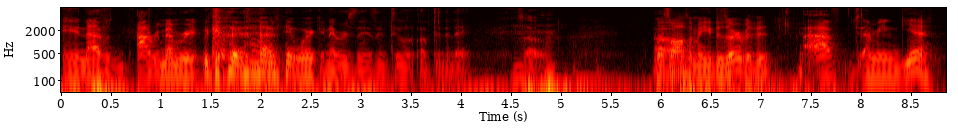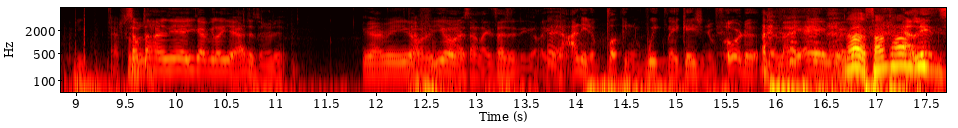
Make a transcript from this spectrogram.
and was I remember it because mm-hmm. I've been working ever since until up to today. So mm-hmm. That's um, awesome, man. You deserve it, dude. I've I mean yeah, you, sometimes yeah you gotta be like yeah I deserve it. You know what I mean? You know, you don't want to sound like such a nigga. Like, yeah, I need a fucking week vacation in Florida. But like, hey, but No, like, sometimes at you sometimes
